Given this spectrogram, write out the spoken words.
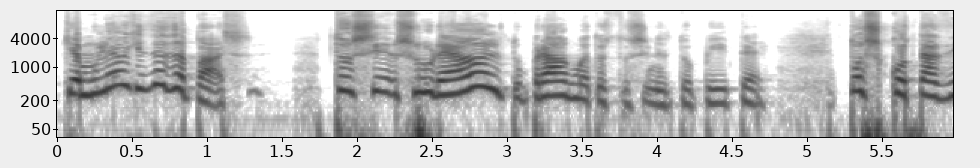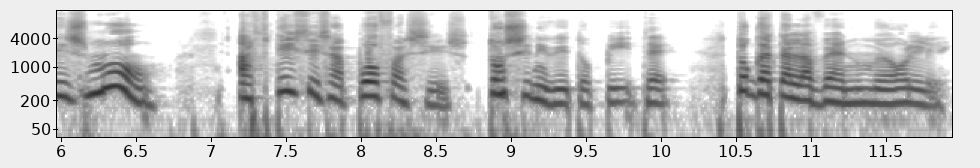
και μου λέει όχι δεν θα πας. Το σουρεάλ του πράγματος το συνειδητοποιείτε. Το σκοταδισμό αυτής της απόφασης τον συνειδητοποιείτε, τον καταλαβαίνουμε όλοι.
